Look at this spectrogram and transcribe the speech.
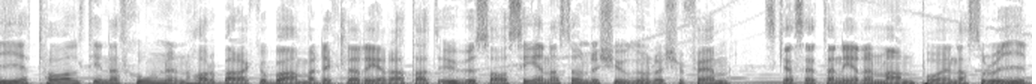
I ett tal till nationen har Barack Obama deklarerat att USA senast under 2025 ska sätta ner en man på en asteroid.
